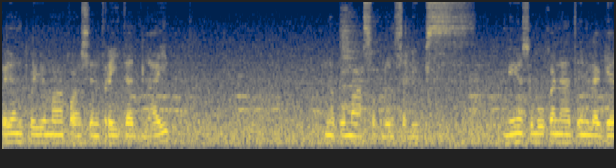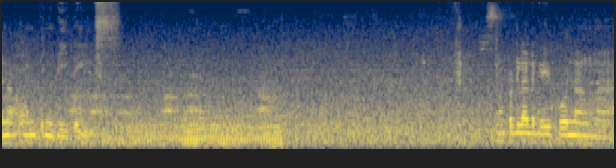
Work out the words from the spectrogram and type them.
So yan po yung mga concentrated light na pumasok dun sa lips. Ngayon subukan natin lagyan ng onting details. Ang paglalagay po ng ah,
